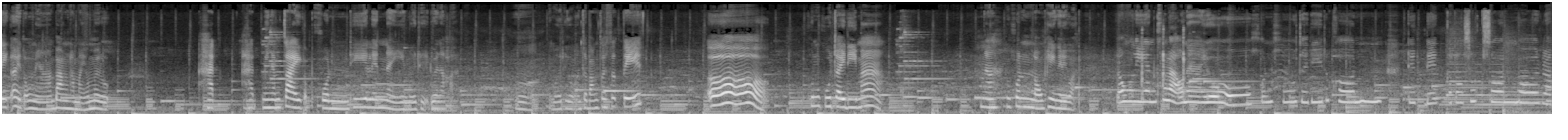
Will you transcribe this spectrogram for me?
ติ๊กไอ้ตรงเนี้ยบังทำไมก็ไม่รู้หัดหัดมีน้ำใจกับคนที่เล่นในมือถือด้วยนะคะออมือถือมันจะบังจอยสติ๊กเออ คุณครูใจดีมาก นะทุกคนร้องเพลงกันดีกว่า โรงเรียนของเรานาโยคุณครูใจดีทุกคน เด็กๆก็ต้องซุกซนเพราะเรา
